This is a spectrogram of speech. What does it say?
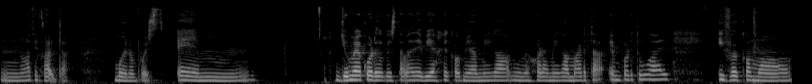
No hace falta. Bueno, pues eh, yo me acuerdo que estaba de viaje con mi amiga, mi mejor amiga Marta, en Portugal y fue como,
